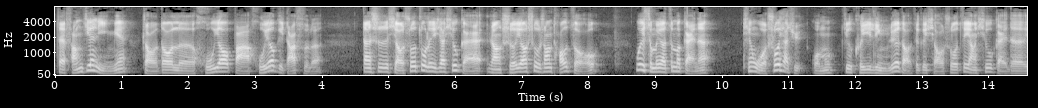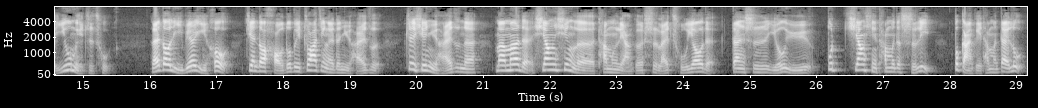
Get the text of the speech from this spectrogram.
在房间里面找到了狐妖，把狐妖给打死了。但是小说做了一下修改，让蛇妖受伤逃走。为什么要这么改呢？听我说下去，我们就可以领略到这个小说这样修改的优美之处。来到里边以后，见到好多被抓进来的女孩子，这些女孩子呢，慢慢的相信了他们两个是来除妖的，但是由于不相信他们的实力，不敢给他们带路，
